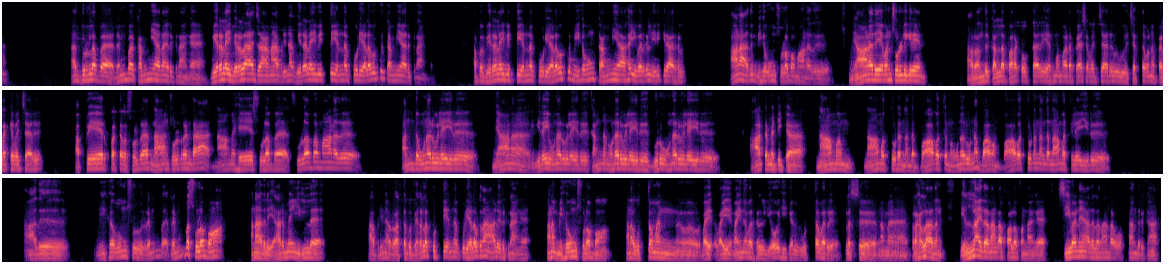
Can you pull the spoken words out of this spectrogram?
துர்லப ரொம்ப கம்மியா தான் இருக்கிறாங்க. விரலை விரலா ஜானா அப்படின்னா விரலை விட்டு எண்ணக்கூடிய அளவுக்கு கம்மியா இருக்கிறாங்க. அப்ப விரலை விட்டு எண்ணக்கூடிய அளவுக்கு மிகவும் கம்மியாக இவர்கள் இருக்கிறார்கள். ஆனா அது மிகவும் சுலபமானது. ஞானதேவன் சொல்லுகிறேன். அவர் வந்து கல்ல பறக்க விட்டாரு எர்மமாட பேச வச்சாரு செத்தவனை பிளக்க வச்சாரு. அப்பேற்பட்டவர் சொல்றார் நான் சொல்றேன்டா நாமஹே சுலப சுலபமானது. அந்த உணர்விலே இரு ஞான இறை உணர்விலே இரு கண்ணன் உணர்விலே இரு குரு உணர்விலே இரு. ஆட்டோமேட்டிக்கா நாமம் நாமத்துடன் அந்த பாவத்துடன் உணர்வுனா பாவம் பாவத்துடன் அந்த நாமத்திலே இரு. அது மிகவும் சு ரொம்ப ரொம்ப சுலபம். ஆனா அதுல யாருமே இல்லை. அப்படின்னு அவர் வருத்தப்ப விரலை குட்டி எண்ணக்கூடிய அளவுக்கு தான் ஆள் இருக்கிறாங்க. ஆனா மிகவும் சுலபம். ஆனா உத்தமன் வை வை வைணவர்கள் யோகிகள் உத்தவர் பிளஸ் நம்ம பிரகலாதன் எல்லாம் இதை தாண்டா ஃபாலோ பண்ணாங்க. சிவனே அதுல தாண்டா உட்காந்துருக்கான்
